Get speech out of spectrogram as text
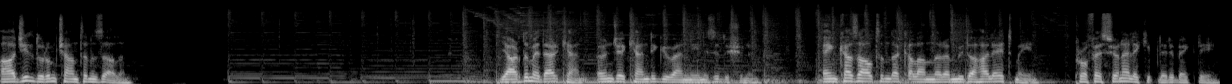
Acil durum çantanızı alın. Yardım ederken önce kendi güvenliğinizi düşünün. Enkaz altında kalanlara müdahale etmeyin. Profesyonel ekipleri bekleyin.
